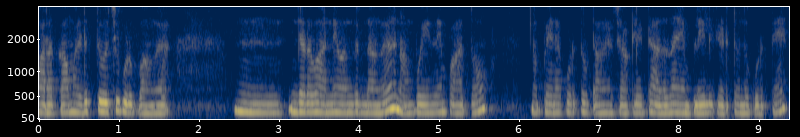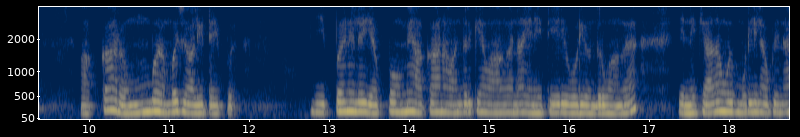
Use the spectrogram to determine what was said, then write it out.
மறக்காமல் எடுத்து வச்சு கொடுப்பாங்க. இந்த தடவை அன்னை வந்திருந்தாங்க. நான் போயிருந்தேன் பார்த்தோம். அப்போ எனக்கு கொடுத்து விட்டாங்க சாக்லேட்டு அதை தான் என் பிள்ளைகளுக்கு எடுத்து வந்து கொடுத்தேன். அக்கா ரொம்ப ரொம்ப ஜாலி டைப்பு இப்போன்னு இல்லை எப்போவுமே அக்கா நான் வந்திருக்கேன் வாங்கன்னா என்னை தேடி ஓடி வந்துடுவாங்க என்னைக்காவது அவங்களுக்கு முடியல அப்படின்னா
